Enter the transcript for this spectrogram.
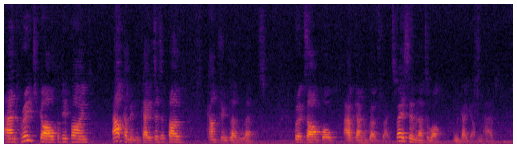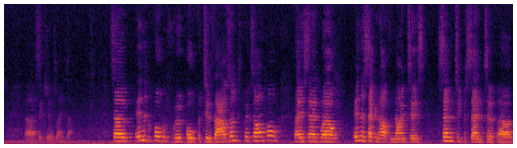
and for each goal they defined outcome indicators at both country and global levels. For example, average annual growth rates, very similar to what UK government had uh, six years later. So in the performance report for 2000, for example, they said, well, in the second half of the 90s, 70% of uh,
